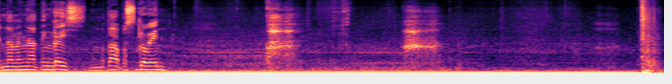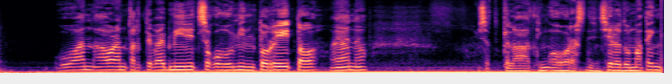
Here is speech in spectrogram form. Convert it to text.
Antayin na lang natin guys na matapos gawin. One hour and 35 minutes ako huminto rito. Ayan oh. Isa't kalating oras din sila dumating.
